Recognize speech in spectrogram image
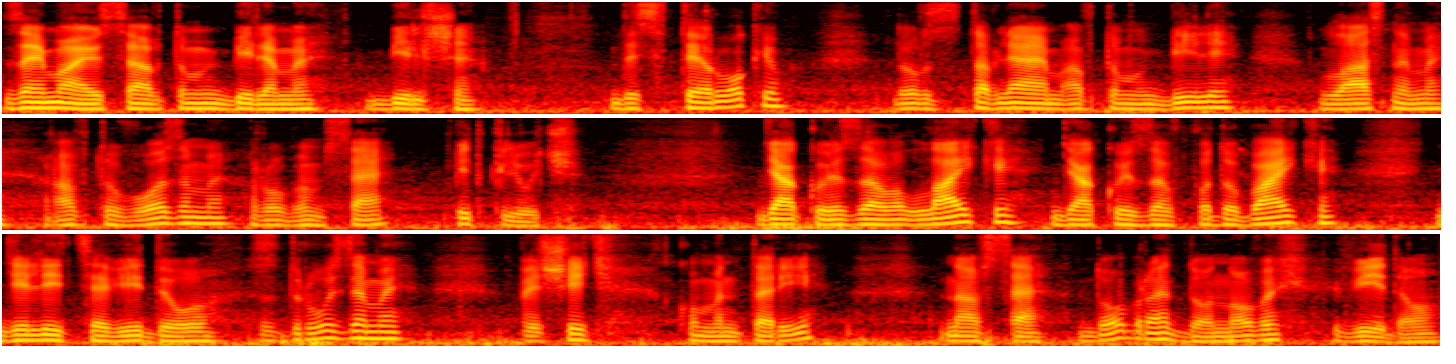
займаюся автомобілями більше 10 років. Доставляємо автомобілі власними автовозами, робимо все під ключ. Дякую за лайки, дякую за вподобайки. Діліться відео з друзями, пишіть коментарі. На все добре, до нових відео.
